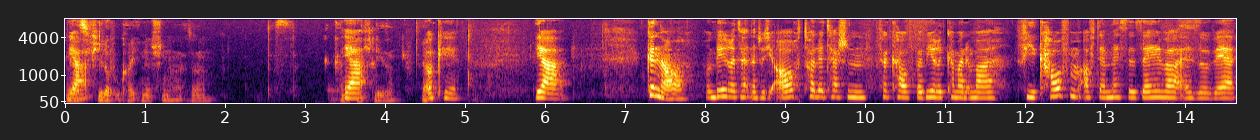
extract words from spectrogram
ja, ja, ist viel auf Ukrainisch, ne? also kann ja. ich nicht lesen. Ja. Okay. Ja, Genau. Und Berit hat natürlich auch tolle Taschen verkauft. Bei Berit kann man immer viel kaufen auf der Messe selber. Also wer,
